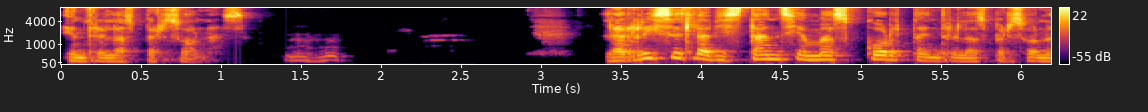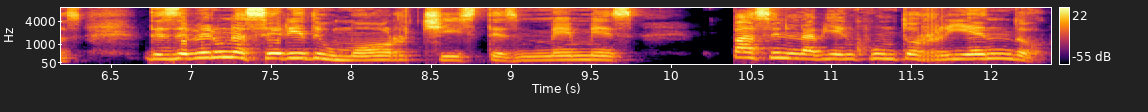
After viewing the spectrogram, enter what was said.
entre las personas. La risa es la distancia más corta entre las personas. Desde ver una serie de humor, chistes, memes, pásenla bien juntos riendo,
